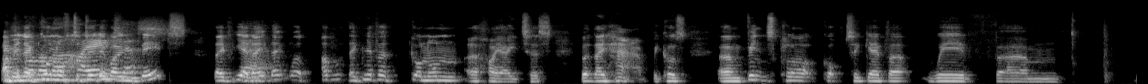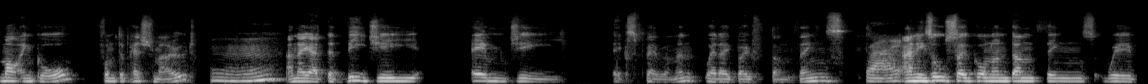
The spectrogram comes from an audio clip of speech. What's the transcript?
I mean, they've gone gone on a off to do their own bits. They've yeah, Yeah. they they well they've never gone on a hiatus, but they have because um, Vince Clarke got together with um, Martin Gore from Depeche Mode, Mm. and they had the VCMG experiment where they both done things, Right. and he's also gone and done things with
